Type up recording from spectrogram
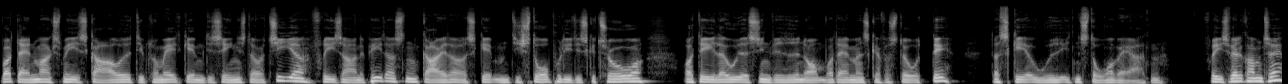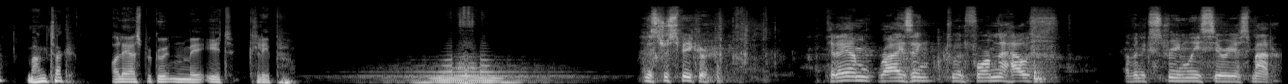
hvor Danmarks mest gavede diplomat gennem de seneste årtier, Fris Arne Petersen, guider os gennem de store politiske toger og deler ud af sin viden om, hvordan man skal forstå det, der sker ude i den store verden. Fris, velkommen til. Mange tak. Og lad os begynde med et klip. Mr. Speaker, today I'm rising to inform the House of an extremely serious matter.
